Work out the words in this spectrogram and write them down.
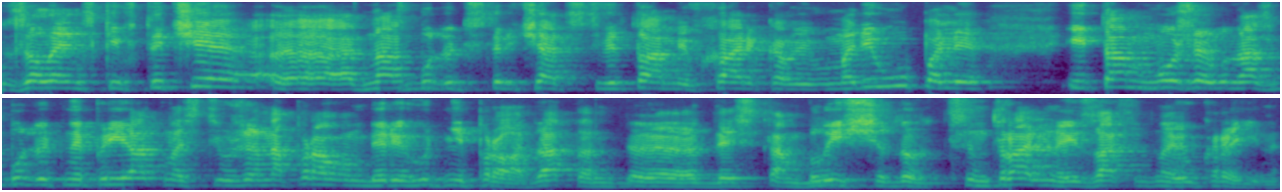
Зеленський втече, е, нас будуть зустрічати з цвітами в Харкові, в Маріуполі, і там може у нас будуть неприятності вже на правому берегу Дніпра, да, там, десь там ближче до центральної і західної України.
